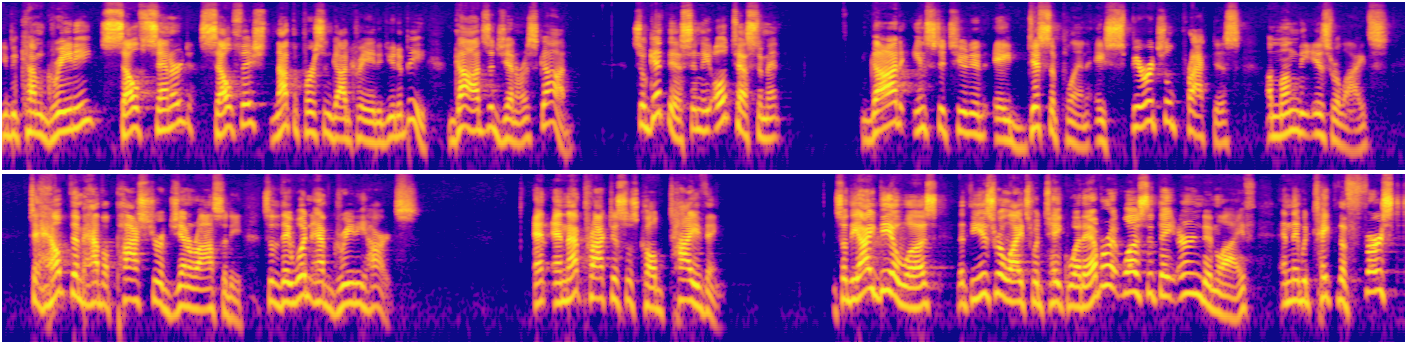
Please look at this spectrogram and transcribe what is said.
you become greedy, self centered, selfish, not the person God created you to be. God's a generous God. So get this in the Old Testament, God instituted a discipline, a spiritual practice among the Israelites to help them have a posture of generosity so that they wouldn't have greedy hearts. And, and that practice was called tithing. So the idea was that the Israelites would take whatever it was that they earned in life and they would take the first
